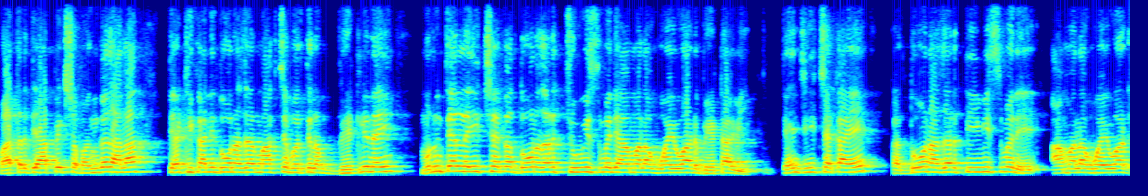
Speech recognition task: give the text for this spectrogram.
मात्र ती अपेक्षा भंग झाला त्या ठिकाणी दोन हजार मागच्या भरतीला भेटली नाही म्हणून त्यांना इच्छा का दोन हजार चोवीसमध्ये आम्हाला वयवाढ भेटावी? त्यांची इच्छा काय आहे? का दोन हजार तेवीसमध्ये आम्हाला वयवाढ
